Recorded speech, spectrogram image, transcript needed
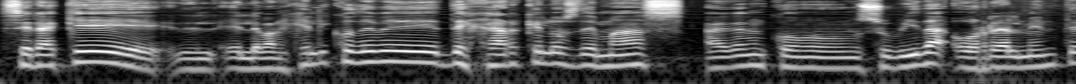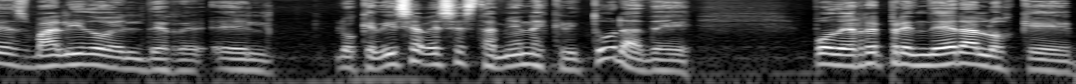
¿Será que el, evangélico debe dejar que los demás hagan con su vida o realmente es válido el de lo que dice a veces también la escritura de poder reprender a los que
